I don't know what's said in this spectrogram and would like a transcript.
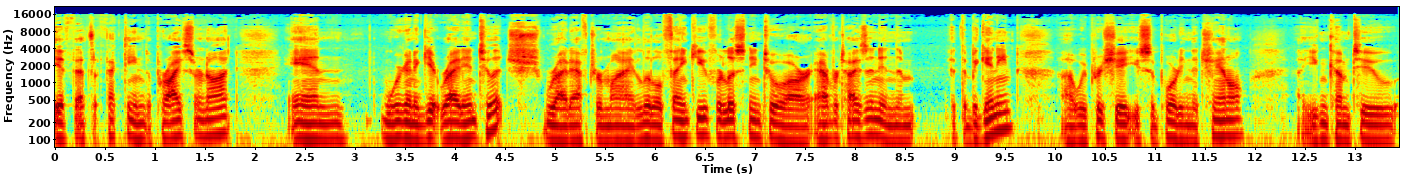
if that's affecting the price or not. And we're going to get right into it right after my little thank you for listening to our advertising in the at the beginning. Uh, we appreciate you supporting the channel. Uh, you can come to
